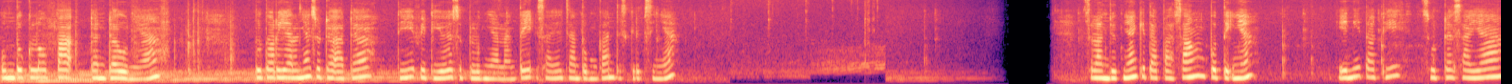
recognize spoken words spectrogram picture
Untuk kelopak dan daunnya tutorialnya sudah ada di video sebelumnya. Nanti saya cantumkan deskripsinya selanjutnya kita pasang putiknya. Ini tadi sudah saya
